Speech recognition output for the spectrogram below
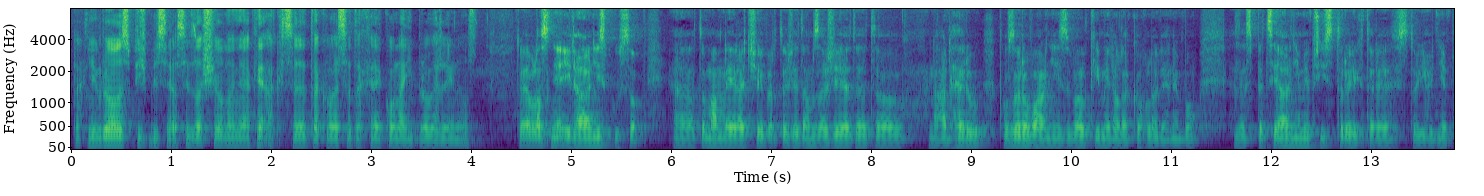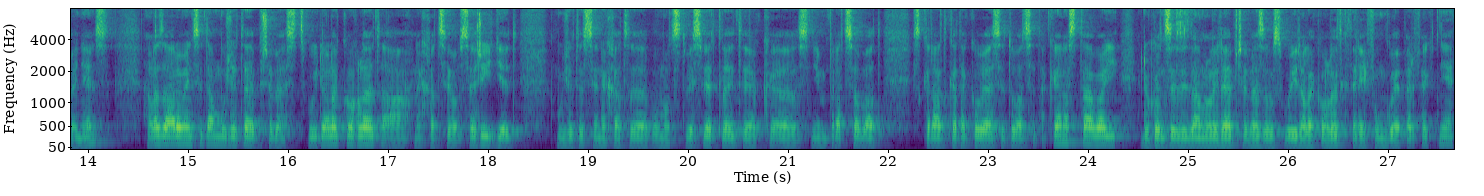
Tak někdo ale spíš by si asi zašel na nějaké akce, takové se také konají pro veřejnost. To je vlastně ideální způsob. To mám nejradši, protože tam zažijete to nádheru pozorování s velkými dalekohledy nebo se speciálními přístroji, které stojí hodně peněz, ale zároveň si tam můžete převést svůj dalekohled a nechat si ho seřídit, můžete si nechat eh, pomoct vysvětlit, jak eh, s ním pracovat. Zkrátka takové situace také nastávají. Dokonce si tam lidé převezou svůj dalekohled, který funguje perfektně,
